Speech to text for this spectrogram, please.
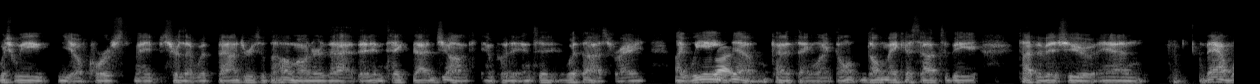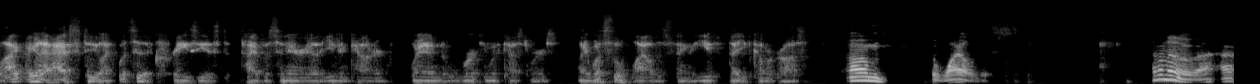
which we, you know, of course, made sure that with boundaries with the homeowner that they didn't take that junk and put it into with us, right? Like we ain't right. them kind of thing. Like don't don't make us out to be type of issue. And man, I, I gotta ask too, like, what's the craziest type of scenario that you've encountered when working with customers? Like, what's the wildest thing that you've that you've come across? Um, the wildest. I don't know. I,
